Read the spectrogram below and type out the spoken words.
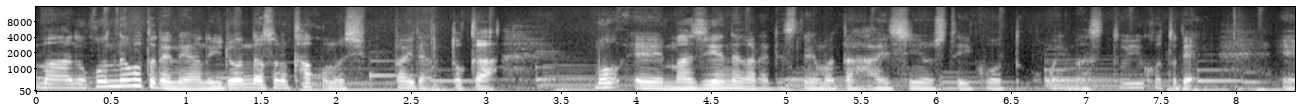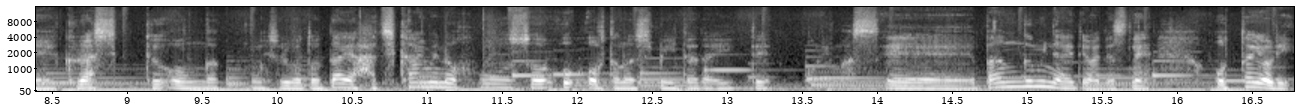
まあ、あのこんなことでねあのいろんなその過去の失敗談とかも、えー、交えながらですねまた配信をしていこうと思います。ということで、えー、クラシック音楽の独り言第8回目の放送をお楽しみいただいております。えー、番組内ではですねお便り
